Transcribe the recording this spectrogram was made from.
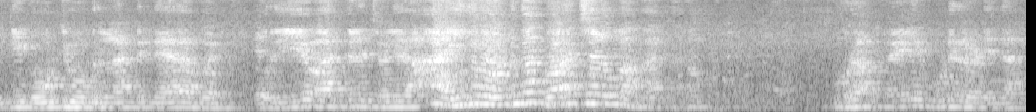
இன்னைக்கு ஊட்டி விட்டுலான்ட்டு நேரா போய் ஒரே வார்த்தையில சொல்லி ஆ இது ஒண்ணுதான் குறைச்சலுமாங்க பூரா கையிலே மூடிட வேண்டியதான்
